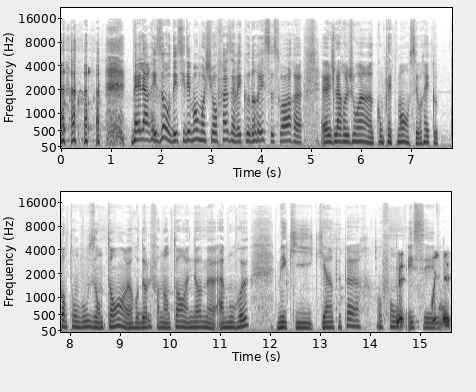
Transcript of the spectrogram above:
ben, elle a raison. Décidément, moi je suis en phase avec Audrey ce soir. Euh, euh, je la rejoins complètement. C'est vrai que quand on vous entend, euh, Rodolphe, on entend un homme amoureux, mais qui, qui a un peu peur au fond. et c'est oui, mais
